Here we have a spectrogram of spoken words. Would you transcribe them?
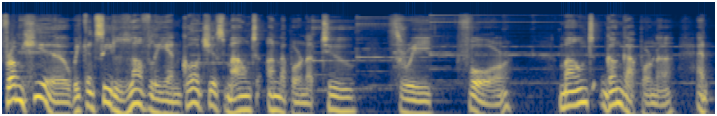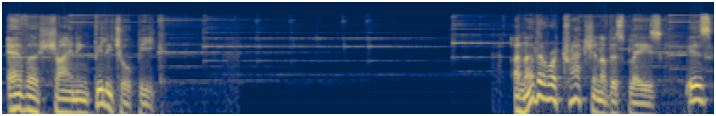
From here we can see lovely and gorgeous Mount Annapurna 2, 3, 4, Mount Gangapurna, an ever-shining Tilicho peak. Another attraction of this place is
